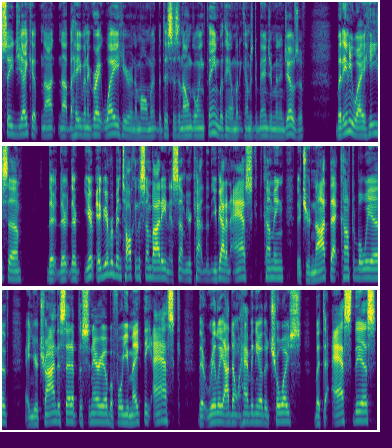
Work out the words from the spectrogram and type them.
to see Jacob not not behave in a great way here in a moment, but this is an ongoing theme with him when it comes to Benjamin and Joseph. But anyway, he's uh, they're, they're, they're, have you ever been talking to somebody and it's something you're kind of, you got an ask coming that you're not that comfortable with, and you're trying to set up the scenario before you make the ask that really I don't have any other choice but to ask this,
